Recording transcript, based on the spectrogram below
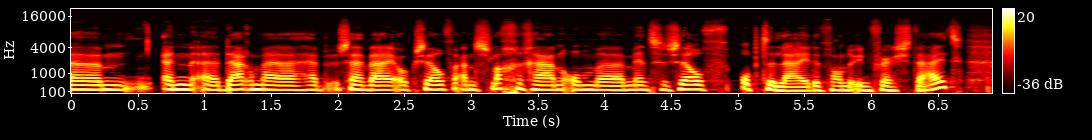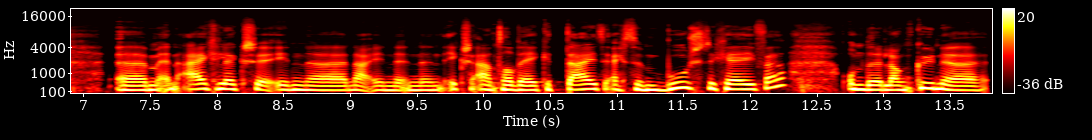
Um, en uh, daarom heb, zijn wij ook zelf aan de slag gegaan om mensen zelf op te leiden van de universiteit. Um, en eigenlijk ze in, nou, in, een x aantal weken tijd echt een boost te geven. Om de lancune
